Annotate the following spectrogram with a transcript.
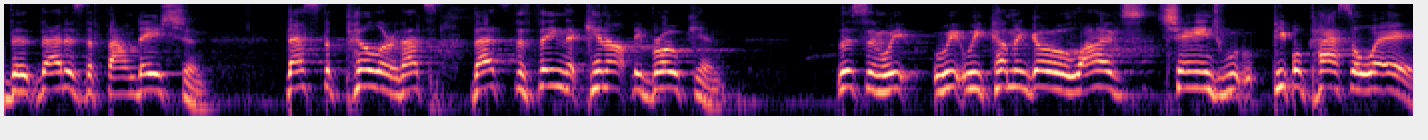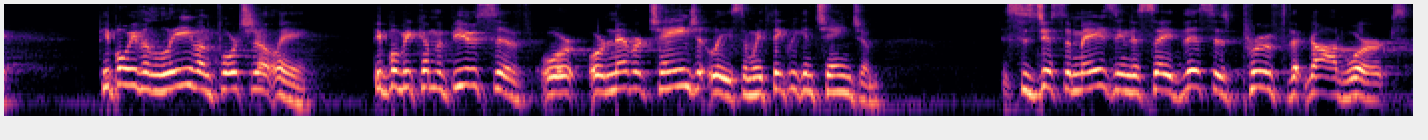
the, that is the foundation. That's the pillar. That's, that's the thing that cannot be broken. Listen, we, we, we come and go, lives change, people pass away, people even leave, unfortunately. People become abusive or, or never change at least, and we think we can change them. This is just amazing to say this is proof that God works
